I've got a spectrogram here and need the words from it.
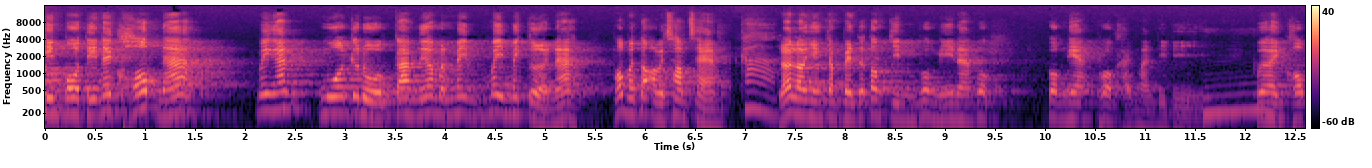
กินโปรตีนให้ครบนะ ไม่งั้นมวลกระดูกกล้ามเนื้อมันไม่ไม่ไม่เกิดนะ เพราะมันต้องเอาไปซ่อมแซมค่ะแล้วเรายังจำเป็นจะต้องกินพวกนี้นะ พวกพวกเนี้ยพวกไขมันดีอืมๆเพื่อให้ครบ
